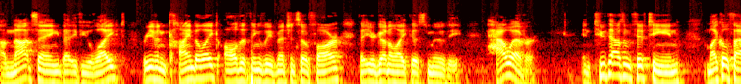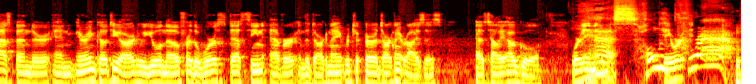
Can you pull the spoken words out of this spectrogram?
I'm not saying that if you liked or even kind of liked all the things we've mentioned so far, that you're going to like this movie. However, in 2015, Michael Fassbender and Marion Cotillard, who you will know for the worst death scene ever in The Dark Knight, Ret- or Dark Knight Rises, as Talia al Ghul, were in. Yes. Holy They were- crap.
